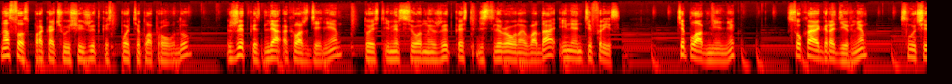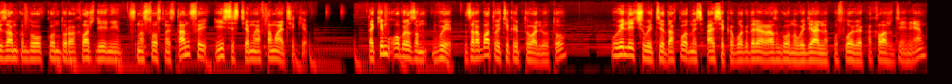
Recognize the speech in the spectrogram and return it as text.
насос, прокачивающий жидкость по теплопроводу, жидкость для охлаждения, то есть иммерсионная жидкость, дистиллированная вода или антифриз, теплообменник, сухая градирня, в случае замкнутого контура охлаждений, с насосной станцией и системой автоматики. Таким образом, вы зарабатываете криптовалюту, увеличиваете доходность асика благодаря разгону в идеальных условиях охлаждения,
